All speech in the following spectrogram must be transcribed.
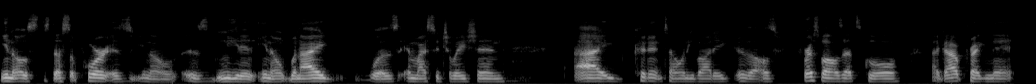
you know the support is you know is needed. You know when i was in my situation i couldn't tell anybody because i was first of all i was at school i got pregnant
